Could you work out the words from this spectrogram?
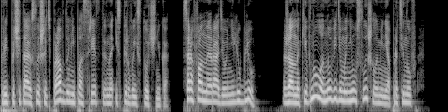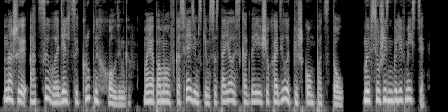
Предпочитаю слышать правду непосредственно из первоисточника. Сарафанное радио не люблю. Жанна кивнула, но, видимо, не услышала меня, протянув «Наши отцы — владельцы крупных холдингов. Моя помолвка с Вяземским состоялась, когда я еще ходила пешком под стол. Мы всю жизнь были вместе —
